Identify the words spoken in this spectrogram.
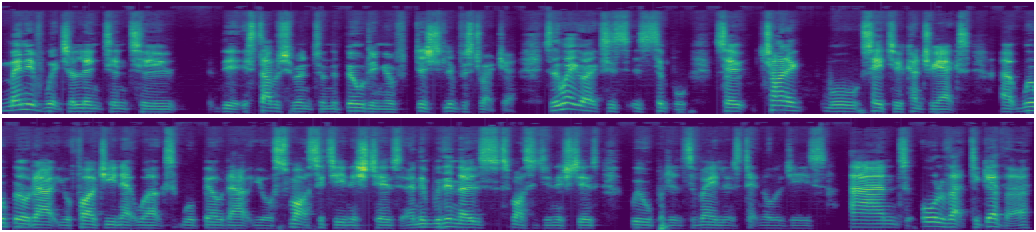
many of which are linked into the establishment and the building of digital infrastructure. So the way it works is, is simple. So China will say to country X, uh, we'll build out your 5G networks, we'll build out your smart city initiatives, and within those smart city initiatives, we'll put in surveillance technologies. And all of that together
